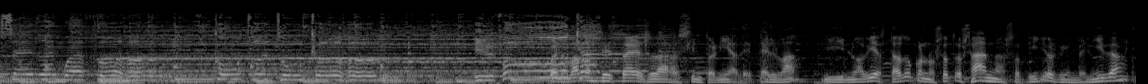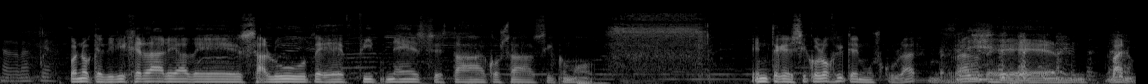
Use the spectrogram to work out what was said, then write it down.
Serre-moi fort Bueno, vamos, esta es la sintonía de Telva y no había estado con nosotros Ana Sotillos, bienvenida. Muchas gracias. Bueno, que dirige el área de salud, de fitness, esta cosa así como entre psicológica y muscular, ¿verdad? Eh, bueno,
